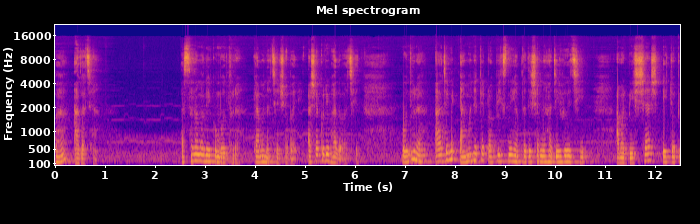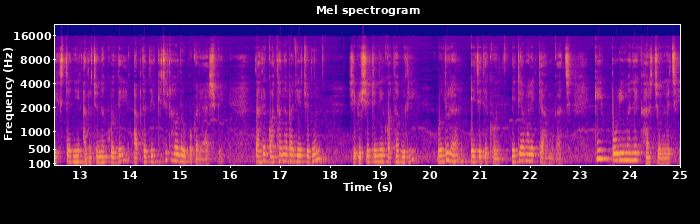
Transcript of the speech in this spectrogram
বা আগাছা। আসসালামু আলাইকুম বন্ধুরা, কেমন আছেন সবাই? আশা করি ভালো আছেন। বন্ধুরা, আজ আমি এমন একটা টপিকস নিয়ে আপনাদের সামনে হাজির হয়েছি। আমার বিশ্বাস, এই টপিক্সটা নিয়ে আলোচনা করলে আপনাদের কিছুটা হলেও উপকারে আসবে। তাহলে কথা না বাড়িয়ে চলুন সে বিষয়টি নিয়ে কথা বলি, বন্ধুরা, এই যে দেখুন, এটি আমার একটি আম গাছ। কী পরিমাণে ঘাস জন্মেছে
